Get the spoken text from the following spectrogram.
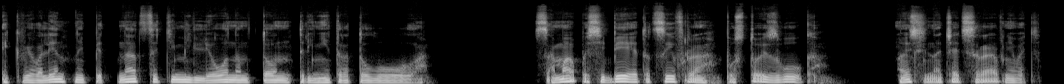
эквивалентный 15 миллионам тонн тринитротолуола. Сама по себе эта цифра – пустой звук. Но если начать сравнивать...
